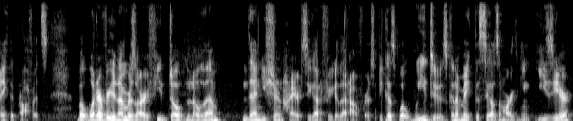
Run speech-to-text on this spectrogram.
make the profits but whatever your numbers are if you don't know them then you shouldn't hire so you got to figure that out first because what we do is going to make the sales and marketing easier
